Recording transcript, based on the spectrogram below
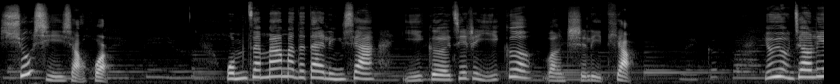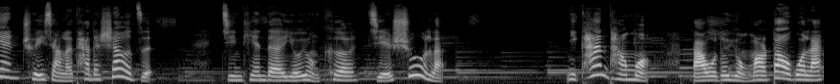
休息一小会儿。我们在妈妈的带领下，一个接着一个往池里跳。游泳教练吹响了他的哨子，今天的游泳课结束了。你看，汤姆，把我的泳帽倒过来，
